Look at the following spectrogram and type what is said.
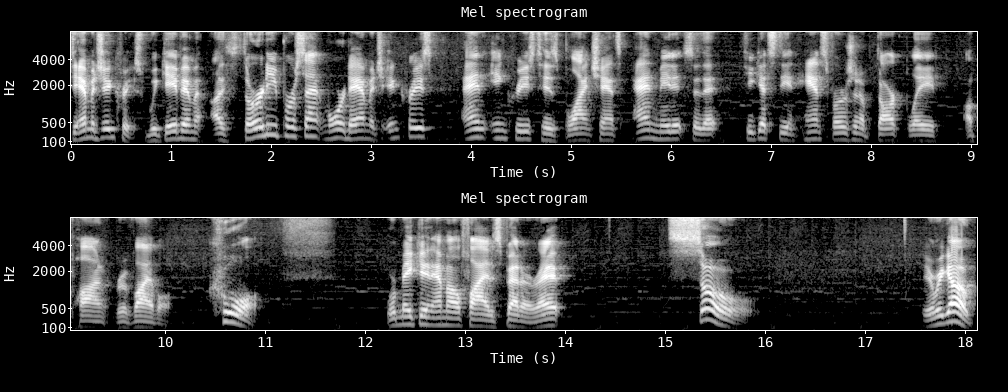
damage increase. We gave him a 30% more damage increase and increased his blind chance and made it so that he gets the enhanced version of Dark Blade upon revival. Cool. We're making ML5s better, right? So, here we go.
